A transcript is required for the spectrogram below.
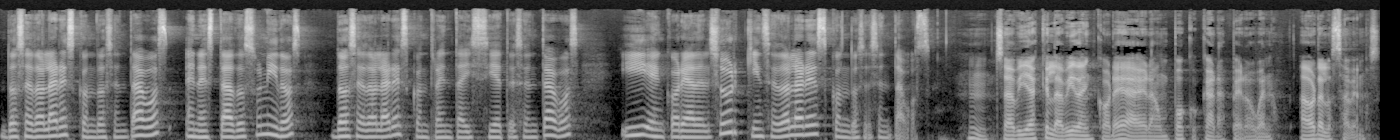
12 dólares con 2 centavos, en Estados Unidos 12 dólares con 37 centavos y en Corea del Sur 15 dólares con 12 centavos. Hmm, sabía que la vida en Corea era un poco cara, pero bueno, ahora lo sabemos.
